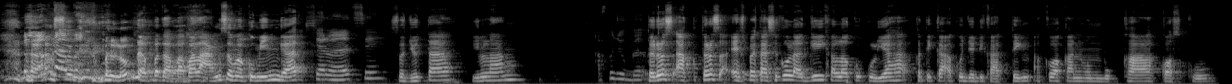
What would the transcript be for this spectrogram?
Belum langsung. Dapet. belum dapat apa-apa. Langsung aku minggat. Sian banget sih. Sejuta hilang. Aku juga. Terus aku terus ekspektasiku lagi kalau aku kuliah ketika aku jadi cutting aku akan membuka kosku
